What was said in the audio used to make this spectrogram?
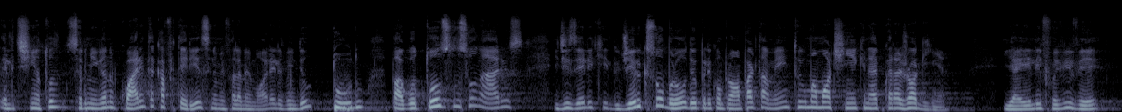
ele tinha, se não me engano, 40 cafeterias, se não me falha a memória, ele vendeu tudo, pagou todos os funcionários e diz ele que do dinheiro que sobrou deu para ele comprar um apartamento e uma motinha que na época era joguinha. E aí ele foi viver,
